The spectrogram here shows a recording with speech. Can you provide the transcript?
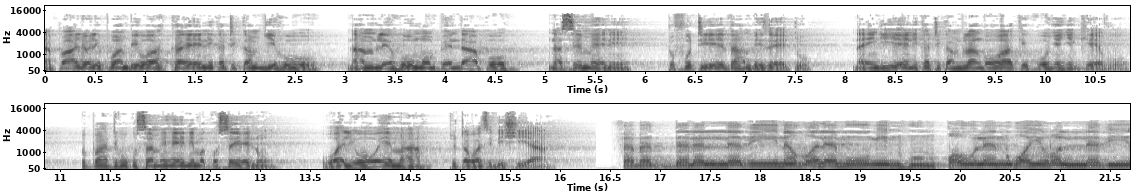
Na pale walipoambiwa kaeni katika mji huu na mle humo mpendapo na semeni tufutie dhambi zetu na ingieni katika mlango wake kwa unyenyekevu tupate kukusameheni makosa yenu wali wawema tutawazidishia فبدل الذين ظلموا منهم قولا غير الذي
